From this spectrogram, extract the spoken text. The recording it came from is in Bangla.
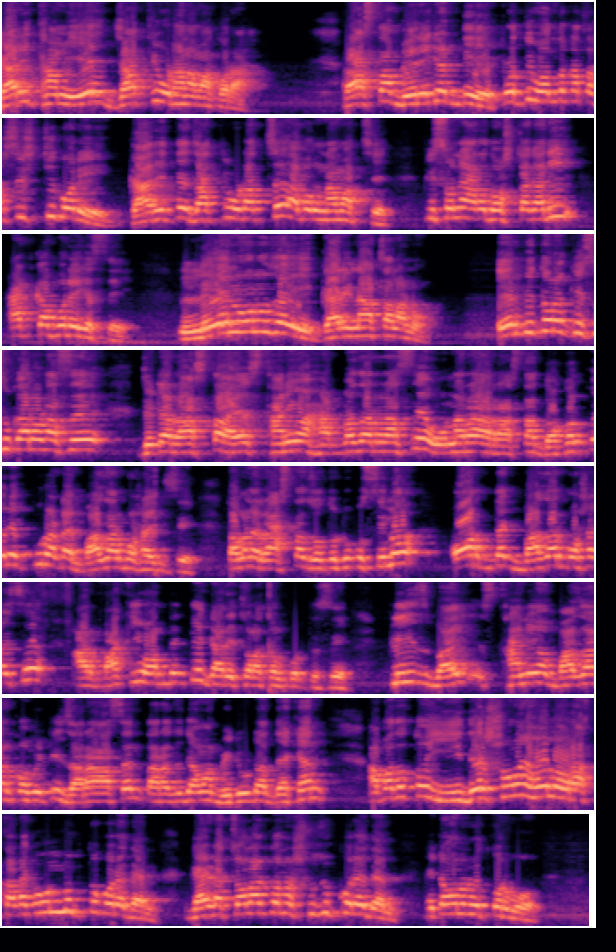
গাড়ি থামিয়ে যাত্রী ওঠানামা করা। রাস্তা ব্যারিকেড দিয়ে প্রতিবন্ধকতা সৃষ্টি করে গাড়িতে যাত্রী ওঠাচ্ছে এবং নামাচ্ছে। পিছনে আরও দশটা গাড়ি আটকা পড়ে গেছে। লেন অনুযায়ী গাড়ি না চালানো এর ভিতরে কিছু কারণ আছে, যেটা রাস্তায় স্থানীয় হাট বাজার আছে, ওনারা রাস্তা দখল করে পুরাটাই বাজার বসাই দিছে। তার মানে রাস্তা যতটুকু ছিল, অর্ধেক বাজার বসাইছে আর বাকি অর্ধেক দিয়ে গাড়ি চলাচল করতেছে। প্লিজ ভাই, স্থানীয় বাজার কমিটি যারা আছেন, তারা যদি আমার ভিডিওটা দেখেন, আপাতত ঈদের সময় হলো রাস্তাটাকে উন্মুক্ত করে দেন, গাড়িটা চলার জন্য সুযোগ করে দেন, এটা অনুরোধ করব।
